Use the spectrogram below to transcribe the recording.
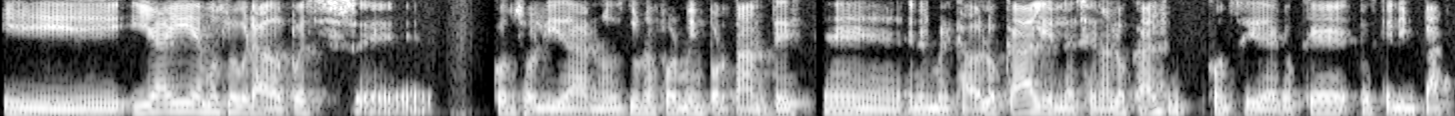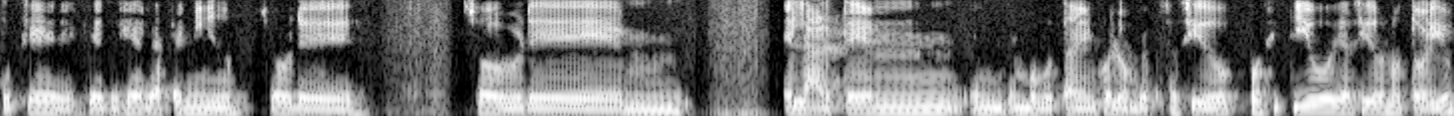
y, ahí hemos logrado pues eh, consolidarnos de una forma importante en el mercado local y en la escena local. Considero que, pues, que el impacto que, que SGR ha tenido sobre, sobre mm, el arte en, Bogotá y en Colombia pues, ha sido positivo y ha sido notorio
